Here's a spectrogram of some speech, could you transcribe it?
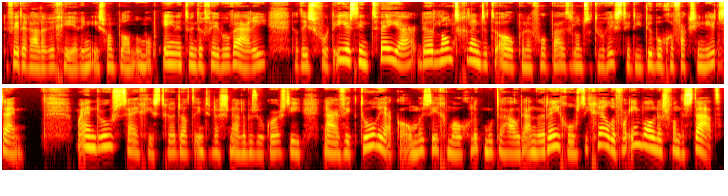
De federale regering is van plan om op 21 februari, dat is voor het eerst in twee jaar, de landsgrenzen te openen voor buitenlandse toeristen die dubbel gevaccineerd zijn. Maar Andrews zei gisteren dat internationale bezoekers die naar Victoria komen zich mogelijk moeten houden aan de regels die gelden voor inwoners van de staat.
